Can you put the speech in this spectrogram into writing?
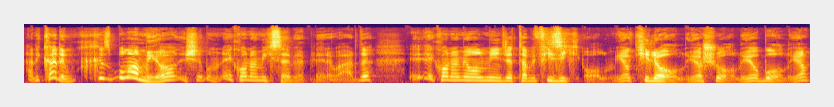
Hani karı kız bulamıyor. İşte bunun ekonomik sebepleri vardı. E, ekonomi olmayınca tabii fizik olmuyor. Kilo oluyor, şu oluyor, bu oluyor.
